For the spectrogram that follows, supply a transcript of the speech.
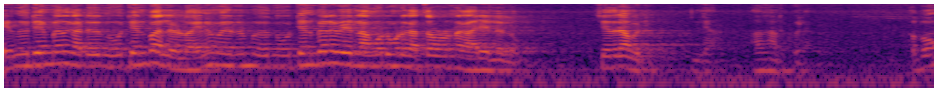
എഴുന്നൂറ്റി അമ്പത് കട്ട് ചെയ്ത് നൂറ്റി അൻപത് അല്ലേ ഉള്ളൂ? അതിന് നൂറ്റി അൻപതിന്റെ പേരിൽ അങ്ങോട്ടും ഇങ്ങോട്ട് കച്ചവടം കാര്യമില്ലല്ലോ. ചെയ്ത് തരാൻ പറ്റും? ഇല്ല അത് നടക്കില്ല അപ്പോൾ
